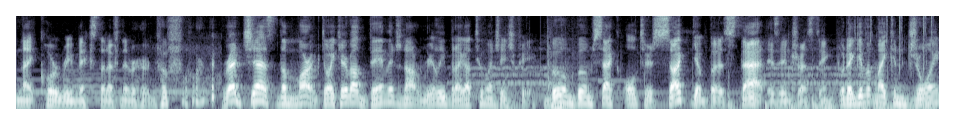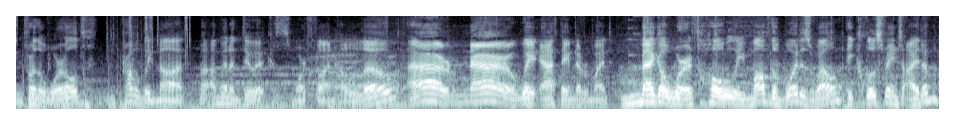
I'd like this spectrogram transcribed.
Nightcore remix that I've never heard before? Red chest, the mark. Do I care about damage? Not really, but I got too much HP. Boom, boom, sack, alter, succubus. That is interesting. Would I give up my conjoin for the world? Probably not, but I'm gonna do it because it's more fun. Hello? Oh no! Wait, Athame, never mind. Mega worth, holy. Maw of the Void as well? A close range item?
